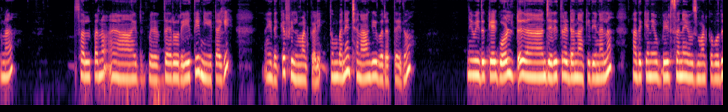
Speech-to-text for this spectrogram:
ಪುನಃ ಸ್ವಲ್ಪನೂ ಇದು ರೀತಿ ನೀಟಾಗಿ ಇದಕ್ಕೆ ಫಿಲ್ ಮಾಡ್ಕೊಳ್ಳಿ. ತುಂಬಾ ಚೆನ್ನಾಗಿ ಬರುತ್ತೆ ಇದು. ನೀವು ಇದಕ್ಕೆ ಗೋಲ್ಡ್ ಜೆರಿ ಥ್ರೆಡನ್ನು ಹಾಕಿದ್ದೀನಲ್ಲ, ಅದಕ್ಕೆ ನೀವು ಬೀಡ್ಸನ್ನು ಯೂಸ್ ಮಾಡ್ಕೋಬೋದು.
